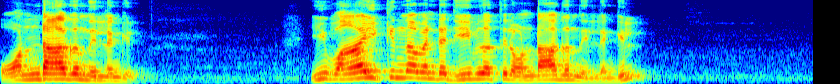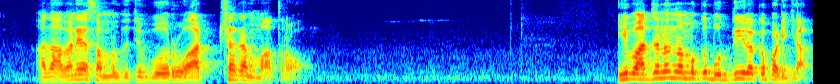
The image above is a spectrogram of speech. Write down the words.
ഉണ്ടാകുന്നില്ലെങ്കിൽ ഈ വായിക്കുന്നവന്റെ ജീവിതത്തിൽ ഉണ്ടാകുന്നില്ലെങ്കിൽ അത് അവനെ സംബന്ധിച്ച് വെറും അക്ഷരം മാത്രമാണ് ഈ വചനം നമുക്ക് ബുദ്ധിയിലൊക്കെ പഠിക്കാം.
